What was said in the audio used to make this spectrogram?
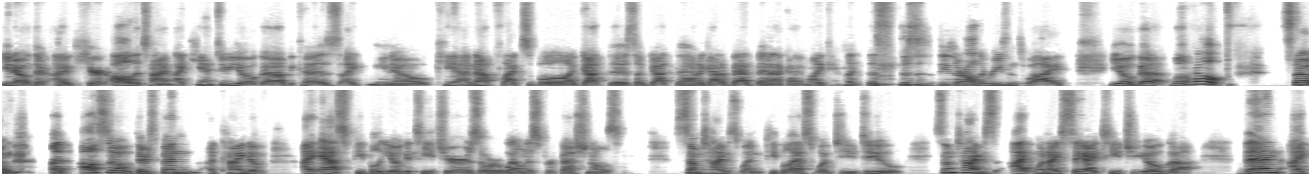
you know, that I hear it all the time. I can't do yoga because I, you know, can't. I'm not flexible. I've got this. I've got that. I got a bad back. I'm like, I'm like this. This is. These are all the reasons why yoga will help. So, but also, there's been a kind of. I ask people, yoga teachers or wellness professionals, sometimes when people ask what do you do sometimes i when i say i teach yoga then i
